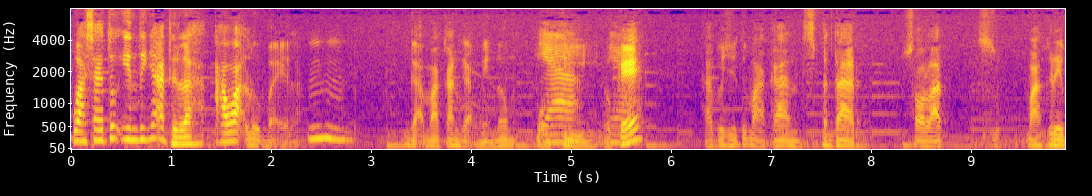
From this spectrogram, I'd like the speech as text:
puasa itu intinya adalah awak loh Mbak Ella. Mhm. Nggak makan, nggak minum, Ya, body, ya. oke? Habis itu makan sebentar, sholat maghrib,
